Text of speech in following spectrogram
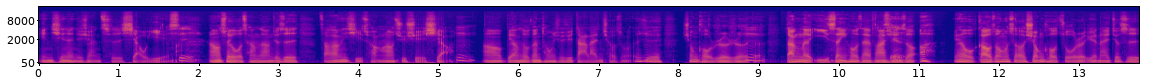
年轻人就喜欢吃宵夜嘛，是，然后所以我常常就是早上一起床，然后去学校，嗯，然后比方说跟同学去打篮球什么，就觉得胸口热热的。当了医生以后才发现说啊，原来我高中的时候胸口灼热，原来就是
